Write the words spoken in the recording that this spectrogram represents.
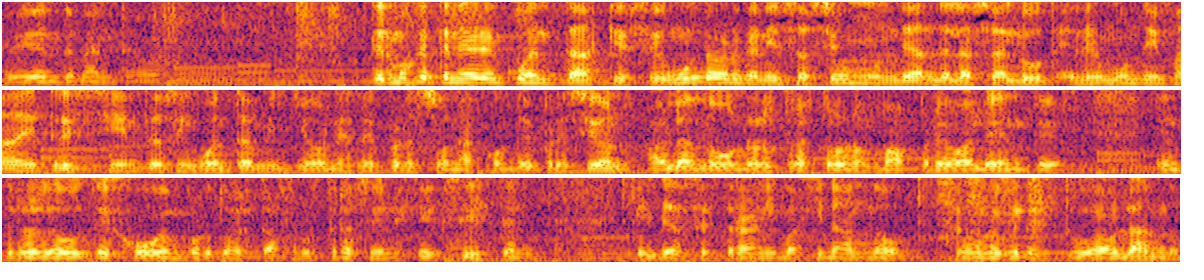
evidentemente. Tenemos que tener en cuenta que según la Organización Mundial de la Salud, en el mundo hay más de 350 millones de personas con depresión, hablando de uno de los trastornos más prevalentes dentro de la adultez joven por todas estas frustraciones que existen que ya se estarán imaginando según lo que les estuve hablando.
